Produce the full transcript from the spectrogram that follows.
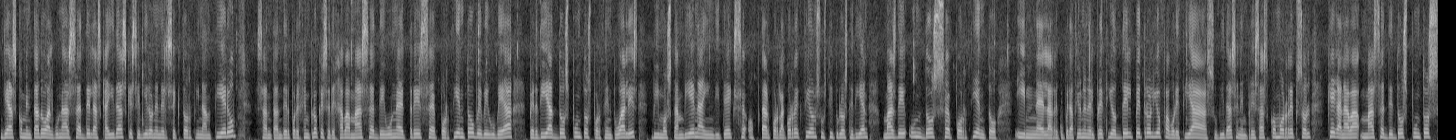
Ya has comentado algunas de las caídas que se vieron en el sector financiero. Santander, por ejemplo, que se dejaba más de un 3%, BBVA perdía dos puntos porcentuales. Vimos también a Inditex optar por la corrección, sus títulos cedían más de un 2% y mm, la recuperación en el precio del petróleo favorecía subidas en empresas como Repsol que ganaba más de dos puntos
